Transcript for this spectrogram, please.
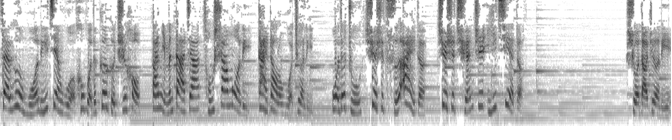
在恶魔离间我和我的哥哥之后，把你们大家从沙漠里带到了我这里。我的主却是慈爱的，却是全知一切的。”说到这里，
